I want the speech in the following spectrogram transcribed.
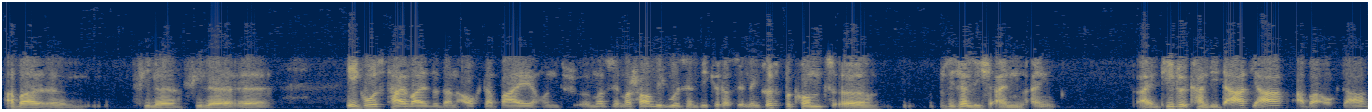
aber ähm, viele, viele äh, Egos teilweise dann auch dabei und äh, man muss immer schauen, wie Luis Enrique das in den Griff bekommt. Äh, sicherlich ein, ein, ein Titelkandidat, ja, aber auch da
